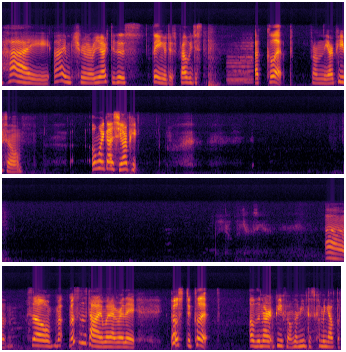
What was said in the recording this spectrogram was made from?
Uh, hi. I'm trying to react to this thing, which is probably just a clip from the RP film. Oh my gosh, the RP. Um, so most of the time, whenever they post a clip of the RP film, that means it's coming out the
